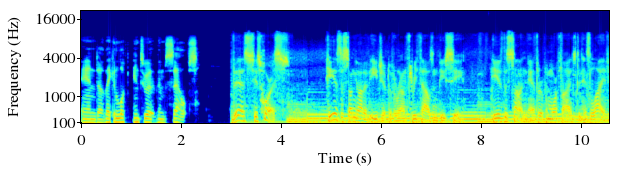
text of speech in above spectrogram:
and uh, they can look into it themselves. This is Horus. He is the sun god of Egypt of around 3000 BC. He is the sun anthropomorphized, and his life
